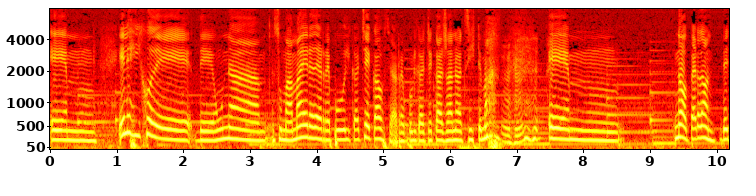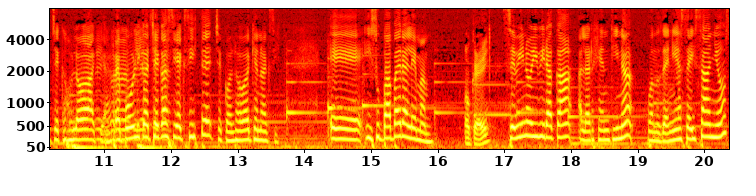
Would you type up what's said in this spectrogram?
Eh, él es hijo de, de una, su mamá era de República Checa, o sea, República Checa ya no existe más. Em, no, perdón, de Checoslovaquia. República de Checa Checa. sí existe, Checoslovaquia no existe. Eh, y su papá era alemán. Ok. Se vino a vivir acá, a la Argentina, cuando tenía seis años.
